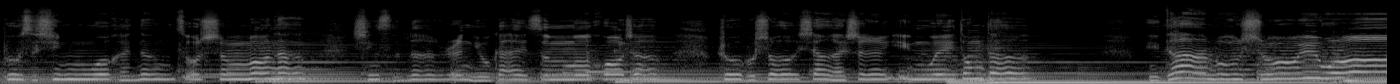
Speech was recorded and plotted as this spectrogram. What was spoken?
不死心，我还能做什么呢？心死了，人又该怎么活着？如果说相爱是因为懂得，你答案不属于我。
